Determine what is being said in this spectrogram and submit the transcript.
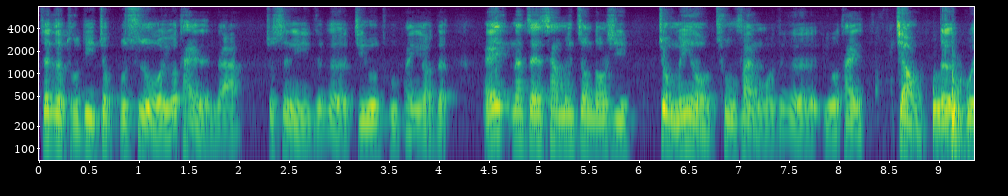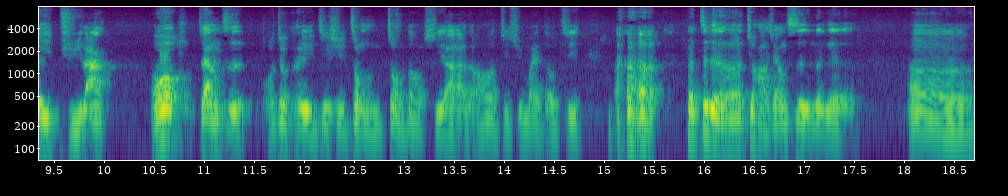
这个土地就不是我犹太人的啊，就是你这个基督徒朋友的，哎，那在上面种东西就没有触犯我这个犹太教的规矩啦。哦，这样子我就可以继续种种东西啊，然后继续卖东西。那这个呢，就好像是那个呃，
